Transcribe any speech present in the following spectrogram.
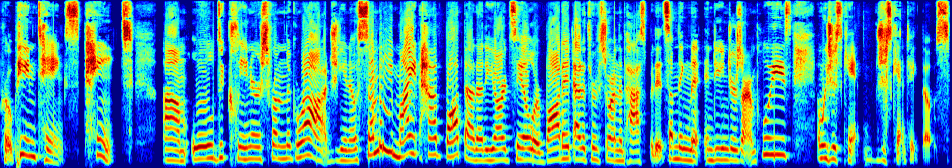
propane tanks, paint, um, old cleaners from the garage. You know, somebody might have bought that at a yard sale or bought it at a thrift store in the past, but it's something that endangers our employees, and we just can't just can't take those.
